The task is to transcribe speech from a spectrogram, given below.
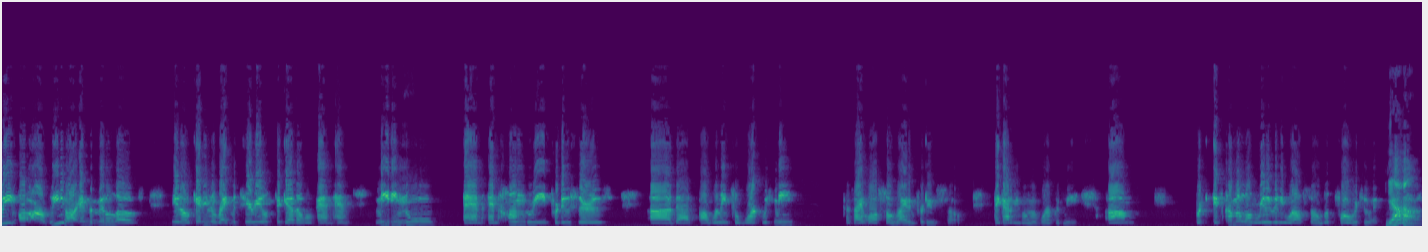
we are. We are in the middle of, you know, getting the right materials together and and meeting new and and hungry producers uh, that are willing to work with me because I also write and produce, so they got to be willing to work with me. Um, it's coming along really, really well, so look forward to it. Yeah.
